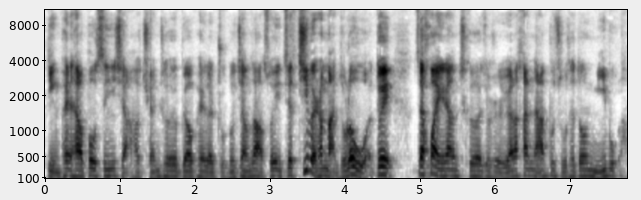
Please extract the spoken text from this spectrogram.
顶配还有 BOSE 音响，还有全车又标配了主动降噪，所以这基本上满足了我对再换一辆车，就是原来汉兰达不足，它都弥补了。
